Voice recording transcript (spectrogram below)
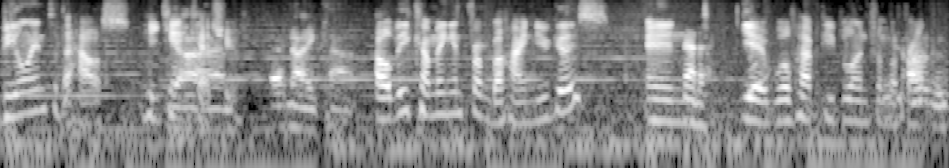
beeline to the house. He can't Yeah. catch you. no, he can't. I'll be coming in from behind you guys, and Gotta- yeah, we'll have people in from the front.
